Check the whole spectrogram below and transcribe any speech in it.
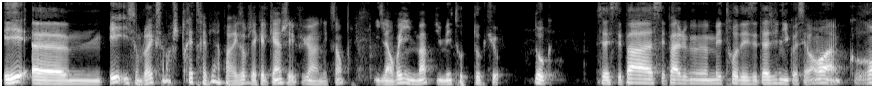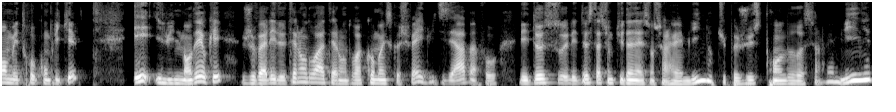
Et, euh, et il semblerait que ça marche très très bien. Par exemple, il y a quelqu'un, j'ai vu un exemple, il a envoyé une map du métro de Tokyo. Donc c'est pas c'est pas le métro des États-Unis quoi. C'est vraiment un grand métro compliqué. Et il lui demandait ok, je vais aller de tel endroit à tel endroit. Comment est-ce que je fais? Il lui disait ah ben faut les deux les deux stations que tu donnes elles sont sur la même ligne donc tu peux juste prendre sur la même ligne.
